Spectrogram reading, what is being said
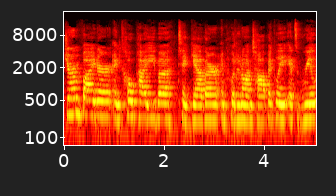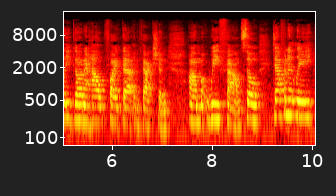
germ fighter and copaiba together and put it on topically, it's really going to help fight that infection um, we found. So definitely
